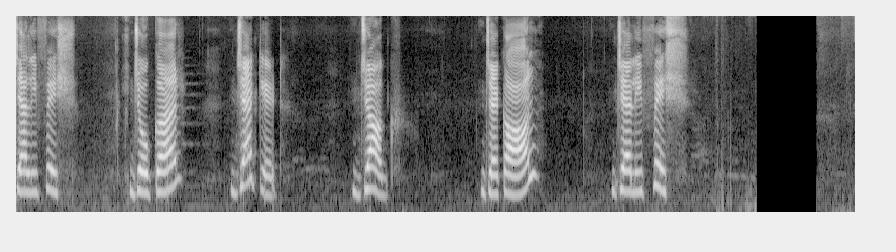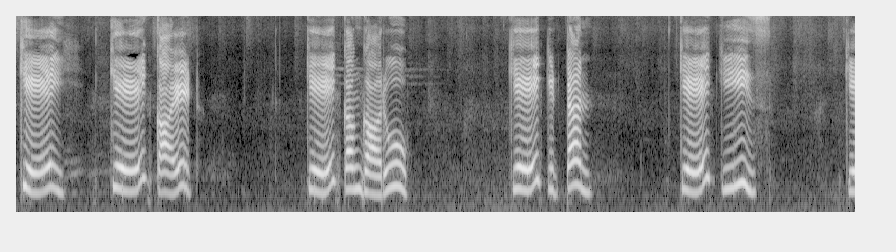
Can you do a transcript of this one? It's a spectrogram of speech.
jellyfish joker jacket jug jackal jellyfish K K kite K kangaroo K kitten K keys K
